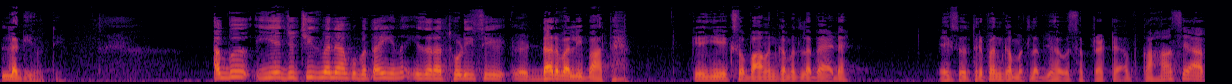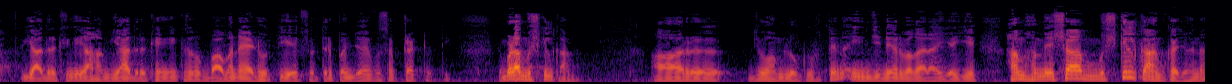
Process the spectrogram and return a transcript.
لگی ہوتی ہے اب یہ جو چیز میں نے آپ کو بتائی ہے نا، یہ ذرا تھوڑی سی ڈر والی بات ہے کہ یہ ایک سو باون کا مطلب ایڈ ہے، ایک سو ترپن کا مطلب جو ہے وہ سبٹریکٹ ہے۔ اب کہاں سے آپ یاد رکھیں گے یا ہم یاد رکھیں گے کہ سو باون ایڈ ہوتی ہے، ایک سو ترپن جو ہے وہ سبٹریکٹ ہوتی ہے۔ بڑا مشکل کام اور جو ہم لوگ ہوتے ہیں نا، انجینئر وغیرہ یا یہ، ہم ہمیشہ مشکل کام کا جو ہے نا،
